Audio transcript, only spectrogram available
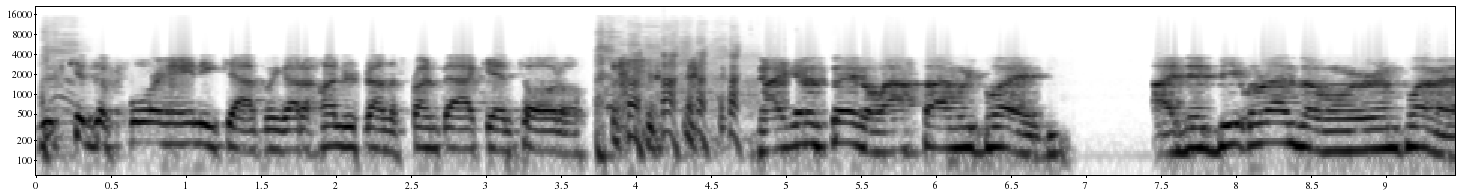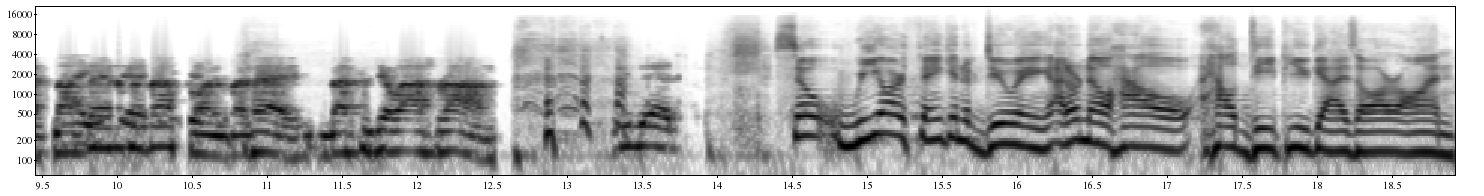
This kid's a four handicap. We got a hundred on the front back end total. now I gotta say, the last time we played, I did beat Lorenzo when we were in Plymouth. Not saying it's the best one, but hey, that's your last round. you did. So we are thinking of doing. I don't know how how deep you guys are on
